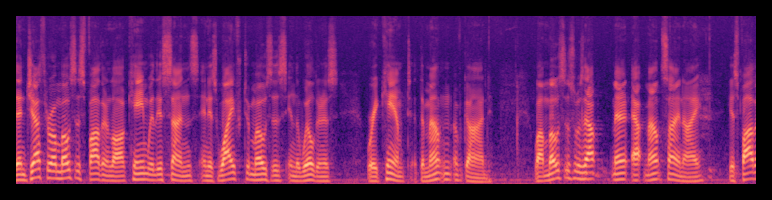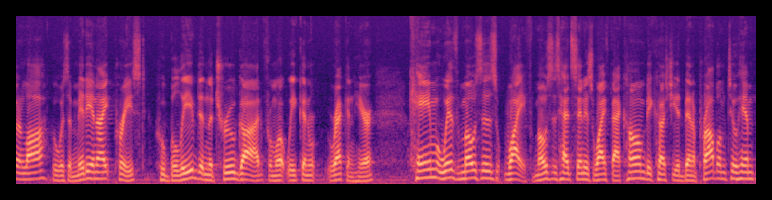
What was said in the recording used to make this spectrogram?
Then Jethro, Moses' father in law, came with his sons and his wife to Moses in the wilderness, where he camped at the mountain of God. While Moses was out at Mount Sinai, his father in law, who was a Midianite priest, who believed in the true God, from what we can reckon here, came with Moses' wife. Moses had sent his wife back home because she had been a problem to him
